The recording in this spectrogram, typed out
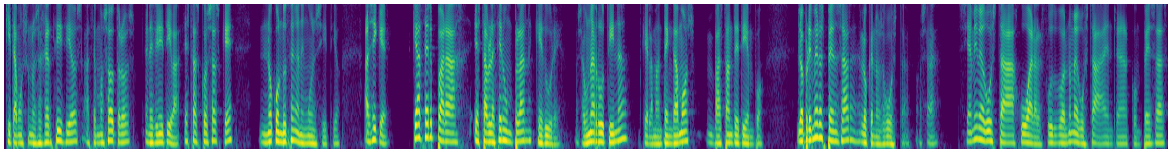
quitamos unos ejercicios, hacemos otros, en definitiva, estas cosas que no conducen a ningún sitio. Así que, ¿qué hacer para establecer un plan que dure? O sea, una rutina que la mantengamos bastante tiempo. Lo primero es pensar lo que nos gusta. O sea, si a mí me gusta jugar al fútbol, no me gusta entrenar con pesas,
